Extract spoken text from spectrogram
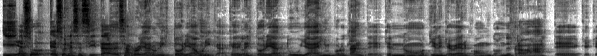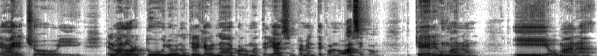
Y eso, eso necesita desarrollar una historia única, que la historia tuya es importante, que no tiene que ver con dónde trabajaste, qué, qué has hecho y el valor tuyo no tiene que ver nada con lo material, simplemente con lo básico que eres humano y humana.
